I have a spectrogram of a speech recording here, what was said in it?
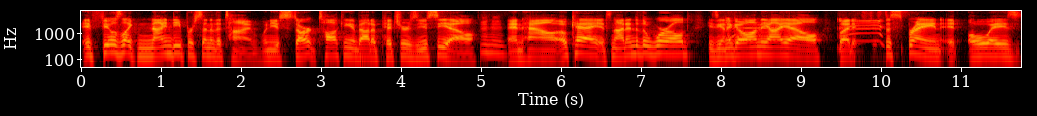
it feels like 90% of the time when you start talking about a pitcher's UCL Mm-hmm. and how okay, it's not into the world, he's going to go on the IL, but it's just a sprain, it always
